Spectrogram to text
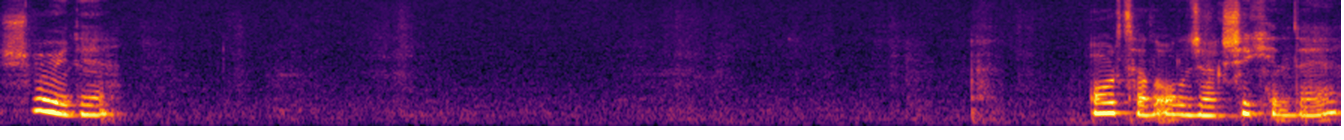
şöyle ortalı olacak şekilde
